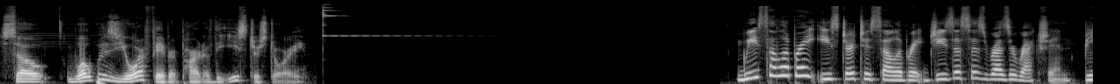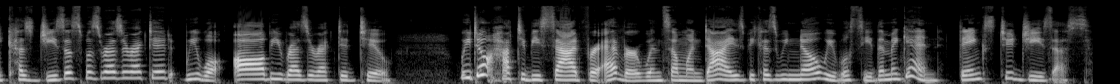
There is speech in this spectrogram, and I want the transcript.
So, what was your favorite part of the Easter story? We celebrate Easter to celebrate Jesus' resurrection. Because Jesus was resurrected, we will all be resurrected too. We don't have to be sad forever when someone dies because we know we will see them again, thanks to Jesus.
